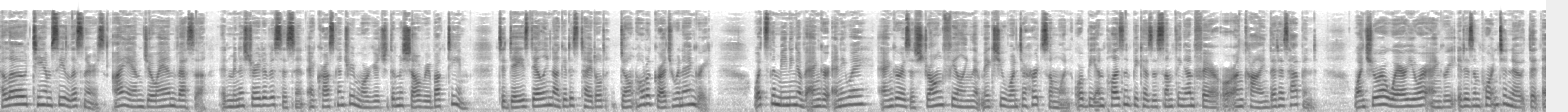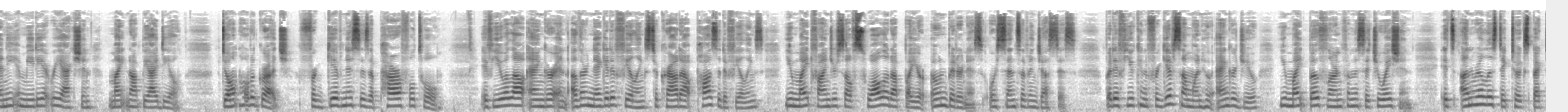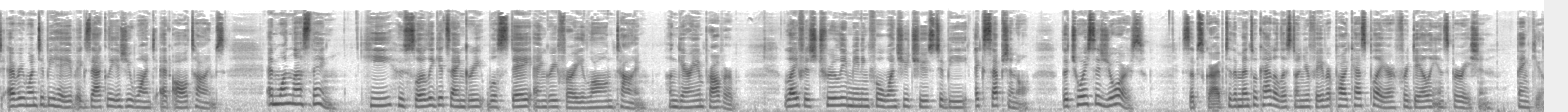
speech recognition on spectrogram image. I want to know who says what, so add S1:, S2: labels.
S1: Hello, TMC listeners. I am Jo-Ann Vessah, Administrative Assistant at CrossCountry Mortgage, the Michelle Reebok team. Today's Daily Nugget is titled Don't Hold a Grudge When Angry. What's the meaning of anger anyway? Anger is a strong feeling that makes you want to hurt someone or be unpleasant because of something unfair or unkind that has happened. Once you are aware you are angry, it is important to note that any immediate reaction might not be ideal. Don't hold a grudge. Forgiveness is a powerful tool. If you allow anger and other negative feelings to crowd out positive feelings, you might find yourself swallowed up by your own bitterness or sense of injustice. But if you can forgive someone who angered you, you might both learn from the situation. It's unrealistic to expect everyone to behave exactly as you want at all times. And one last thing he who slowly gets angry will stay angry for a long time. Hungarian proverb. Life is truly meaningful once you choose to be exceptional. The choice is yours. Subscribe to the Mental Catalyst on your favorite podcast player for daily inspiration. Thank you.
